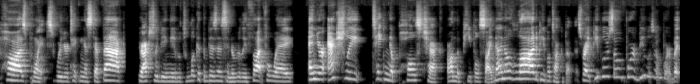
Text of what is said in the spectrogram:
pause points where you're taking a step back. You're actually being able to look at the business in a really thoughtful way. And you're actually taking a pulse check on the people side. Now, I know a lot of people talk about this, right? People are so important, people are so important, but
